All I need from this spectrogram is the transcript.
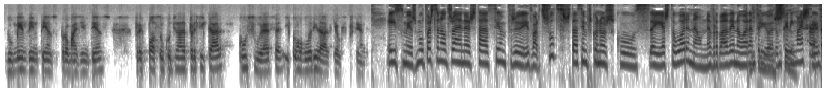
do menos intenso para o mais intenso, para que possam continuar a praticar com segurança e com regularidade, que é o que se pretende. É isso mesmo. O personal trainer está sempre, Eduardo Schultz, está sempre connosco a esta hora, não, na verdade é na hora anterior, um bocadinho mais cedo.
